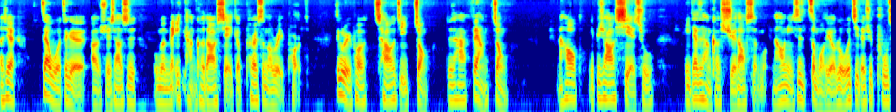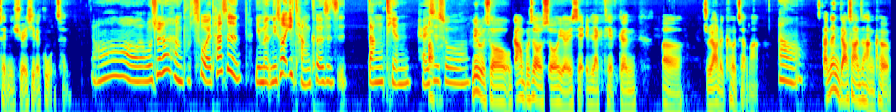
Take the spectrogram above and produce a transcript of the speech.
而且在我这个呃学校是，我们每一堂课都要写一个 personal report，这个 report 超级重，就是它非常重，然后你必须要写出你在这堂课学到什么，然后你是怎么有逻辑的去铺陈你学习的过程。哦，我觉得很不错诶。它是你们你说一堂课是指当天还是说？例如说，我刚刚不是有说有一些 elective 跟呃主要的课程吗？嗯，反正你只要上了这堂课，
